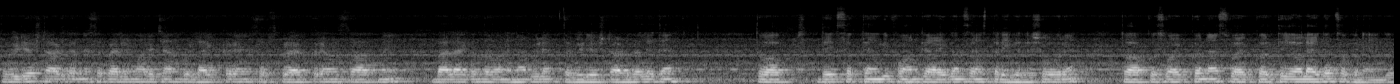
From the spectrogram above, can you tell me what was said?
तो वीडियो स्टार्ट करने से पहले हमारे चैनल को लाइक करें सब्सक्राइब करें और साथ में बेल आइकन दबाना ना भूलें तो वीडियो स्टार्ट कर लेते हैं। तो आप देख सकते हैं कि फ़ोन के आइकन्स हैं, इस तरीके से शो हो रहे हैं। तो आपको स्वाइप करना है स्वाइप करते ही ऑल आइकन्स ओपन आएँगे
